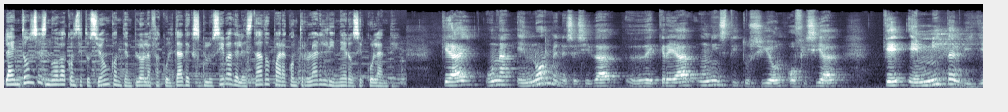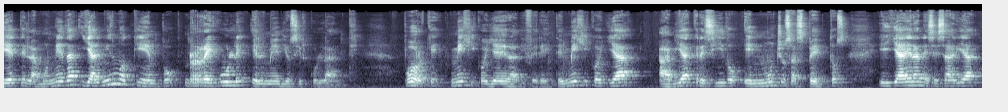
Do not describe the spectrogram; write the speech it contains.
La entonces nueva Constitución contempló la facultad exclusiva del Estado para controlar el dinero circulante. Que hay una enorme necesidad de crear una institución oficial que emita el billete, la moneda y al mismo tiempo regule el medio circulante. Porque México ya era diferente. México ya había crecido en muchos aspectos y ya era necesaria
